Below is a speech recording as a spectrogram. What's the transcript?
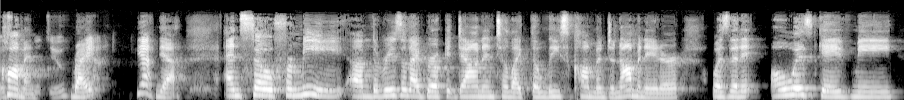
common, right? Yeah. yeah. Yeah. And so for me, um, the reason I broke it down into like the least common denominator was that it always gave me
